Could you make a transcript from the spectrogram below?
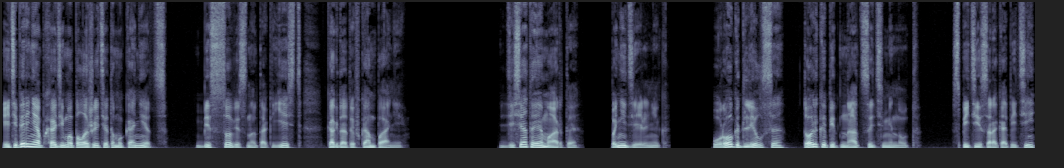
и теперь необходимо положить этому конец. Бессовестно так есть, когда ты в компании. 10 марта. Понедельник. Урок длился только 15 минут. С 5.45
